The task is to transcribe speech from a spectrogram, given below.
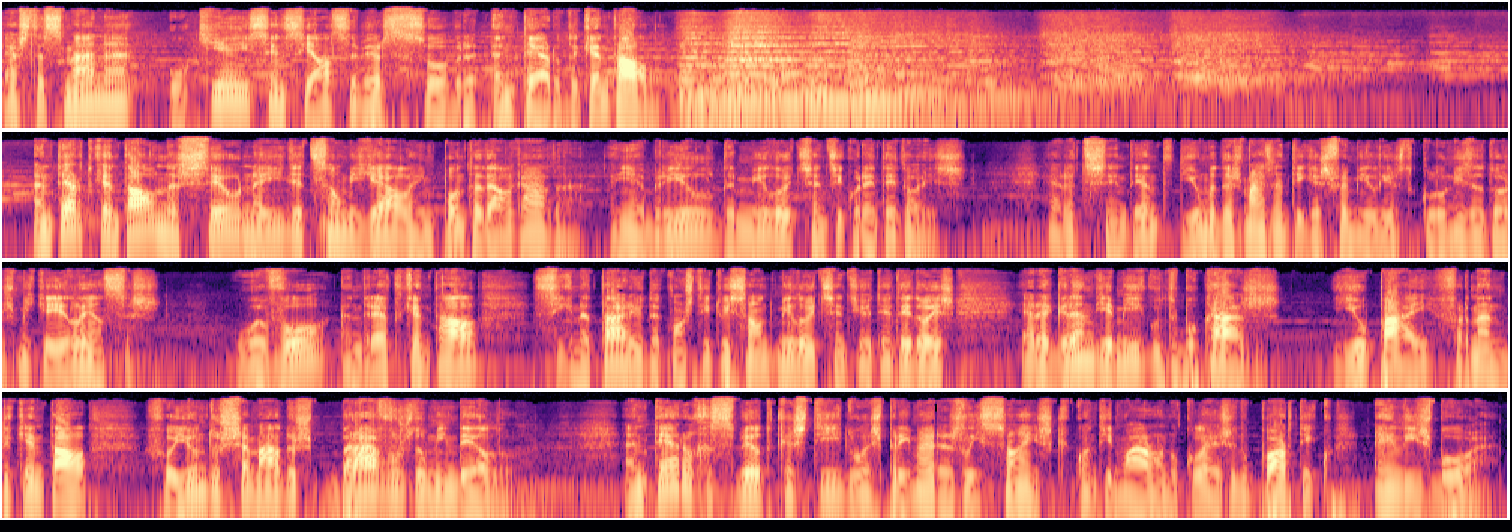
Esta semana, o que é essencial saber-se sobre Antero de Quental? Antero de Quental nasceu na ilha de São Miguel, em Ponta Delgada, em abril de 1842. Era descendente de uma das mais antigas famílias de colonizadores micaelenses. O avô, André de Quental, signatário da Constituição de 1882, era grande amigo de Bocage, e o pai, Fernando de Quental, foi um dos chamados Bravos do Mindelo. Antero recebeu de Castilho as primeiras lições que continuaram no Colégio do Pórtico, em Lisboa.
